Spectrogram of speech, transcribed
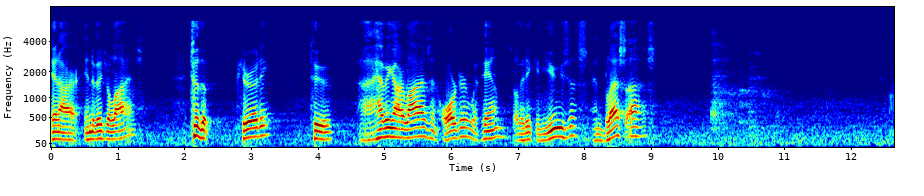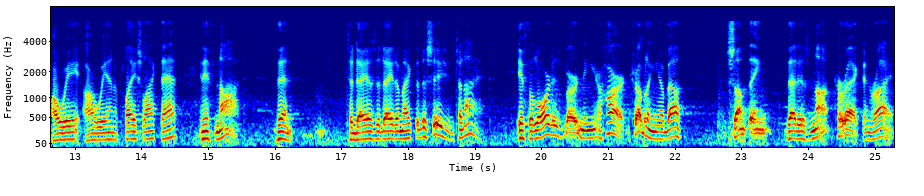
in our individual lives? To the purity, to uh, having our lives in order with Him so that He can use us and bless us? Are we are we in a place like that? And if not, then today is the day to make the decision, tonight. If the Lord is burdening your heart, troubling you about something that is not correct and right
